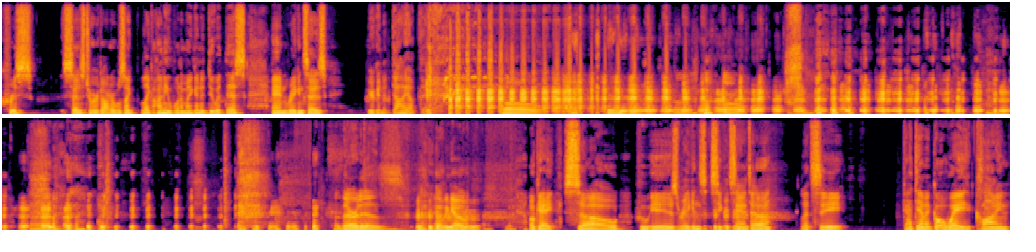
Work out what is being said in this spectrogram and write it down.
Chris says to her daughter, was like, like, honey, what am I gonna do with this? And Regan says, You're gonna die up there. And Oh. there it is. There we go. Okay, so who is Regan's Secret Santa? Let's see. God damn it, go away, Klein.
